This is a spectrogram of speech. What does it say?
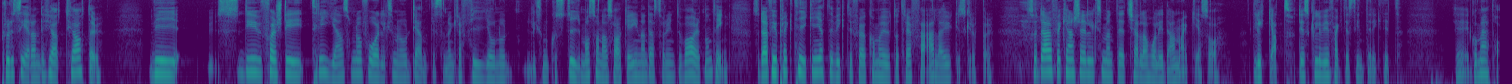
producerande teater. Vi, det är ju först i trean som de får liksom en ordentlig scenografi och en, liksom kostym och sådana saker. Innan dess har det inte varit någonting. Så därför är praktiken jätteviktig för att komma ut och träffa alla yrkesgrupper. Så därför kanske liksom inte ett källarhål i Danmark är så lyckat. Det skulle vi faktiskt inte riktigt eh, gå med på.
